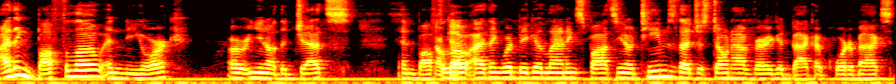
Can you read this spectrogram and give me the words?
I think Buffalo and New York, or you know the Jets and Buffalo, okay. I think would be good landing spots. You know, teams that just don't have very good backup quarterbacks.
